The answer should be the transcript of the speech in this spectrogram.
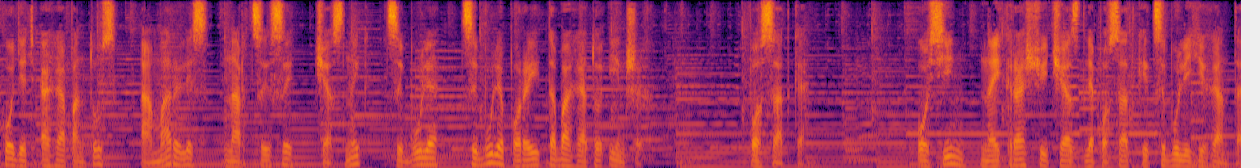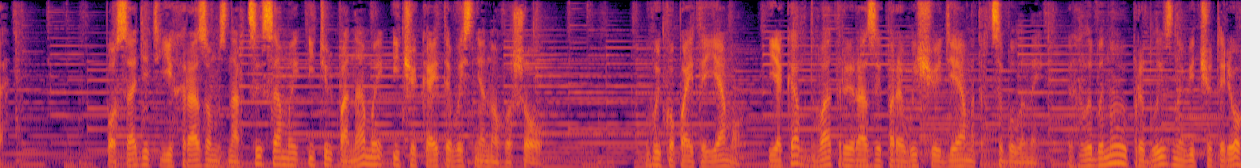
входять агапантус, амареліс, нарциси, часник, цибуля, цибуля порей та багато інших. Посадка. Осінь найкращий час для посадки цибулі гіганта. Посадіть їх разом з нарцисами і тюльпанами і чекайте весняного шоу. Викопайте яму, яка в 2-3 рази перевищує діаметр цибулини, глибиною приблизно від 4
